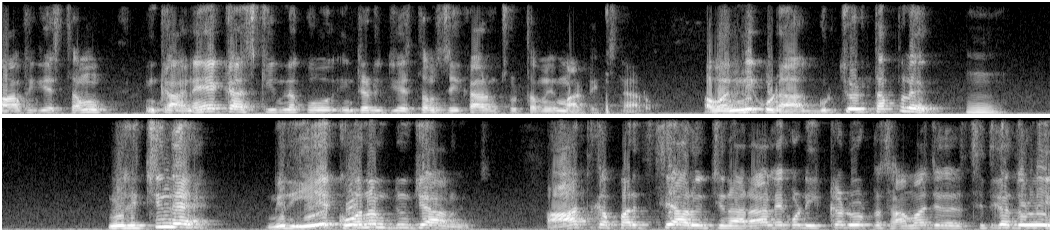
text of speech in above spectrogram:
మాఫీ చేస్తాము ఇంకా అనేక స్కీమ్లకు ఇంట్రడ్యూస్ చేస్తాం శ్రీకారం చుడతామని మాట ఇచ్చినారు అవన్నీ కూడా గుర్తుచూడడం తప్పలేదు. మీరు ఇచ్చిందే మీరు ఏ కోణం నుంచి ఆలోచించి ఆర్థిక పరిస్థితి ఆలోచించినారా? లేకుంటే ఇక్కడ ఒక సామాజిక స్థితిగతుల్ని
